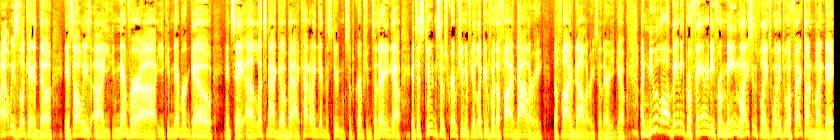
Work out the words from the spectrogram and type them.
I always look at it though. It's always uh, you can never uh, you can never go and say uh, let's not go back. How do I get the student subscription? So there you go. It's a student subscription if you're looking for the five dollary, the five dollary. So there you go. A new law banning profanity from Maine license plates went into effect on Monday.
